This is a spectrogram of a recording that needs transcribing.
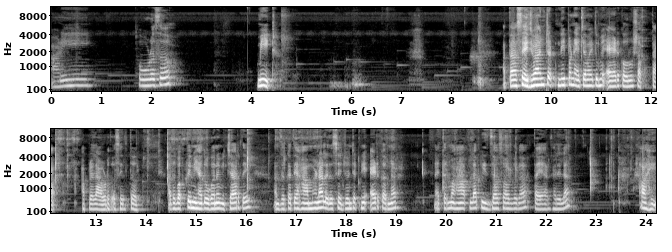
आणि थोडंसं मीठ. आता सेजवान चटणी पण याच्यामध्ये तुम्ही ॲड करू शकता. आपल्याला आवडत असेल तर. आता बघते मी ह्या दोघांना विचारते. आणि जर का ते हा म्हणाले तर सेजवान चटणी ॲड करणार. नाहीतर मग हा आपला पिझ्झा सॉस बघा तयार झालेला आहे.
